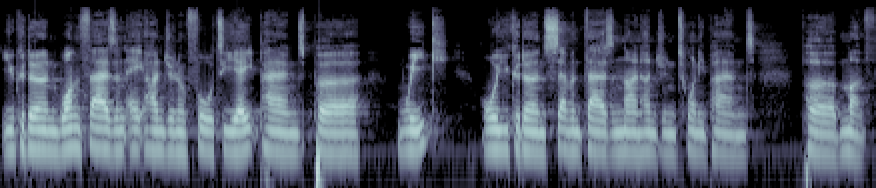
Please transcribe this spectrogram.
You could earn one thousand eight hundred and forty-eight pounds per week, or you could earn seven thousand nine hundred and twenty pounds per month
